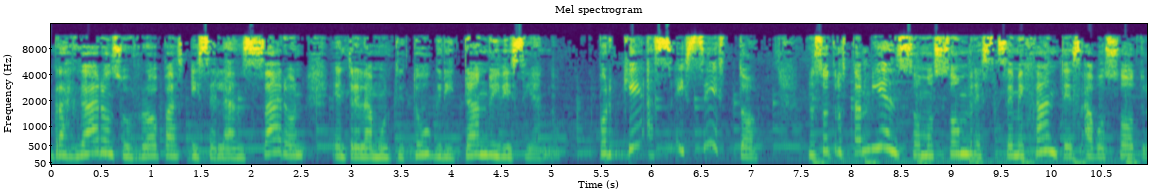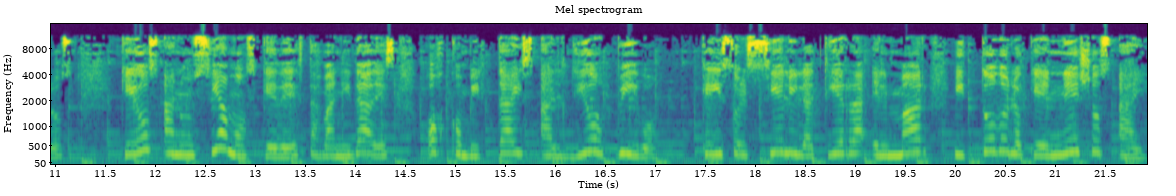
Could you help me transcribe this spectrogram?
rasgaron sus ropas y se lanzaron entre la multitud gritando y diciendo, ¿Por qué hacéis esto? Nosotros también somos hombres semejantes a vosotros, que os anunciamos que de estas vanidades os convirtáis al Dios vivo, que hizo el cielo y la tierra, el mar y todo lo que en ellos hay.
